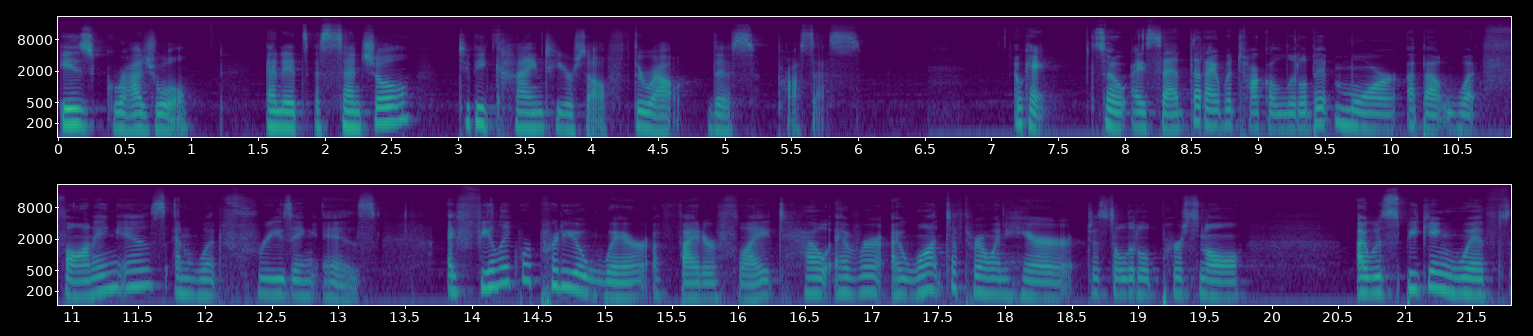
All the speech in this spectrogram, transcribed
is gradual and it's essential to be kind to yourself throughout this process. Okay, so I said that I would talk a little bit more about what fawning is and what freezing is. I feel like we're pretty aware of fight or flight. However, I want to throw in here just a little personal. I was speaking with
